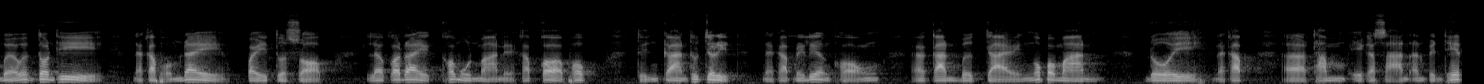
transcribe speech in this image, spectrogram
เมื่อเบื้องต้นที่นะครับผมได้ไปตรวจสอบ แล้วก็ได้ข้อมูลมาเนี่ยครับก็พบถึงการทุจริตนะครับในเรื่องของการเบิกจ่ายงบประมาณโดยนะครับทำเอกสารอันเป็นเท็จ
